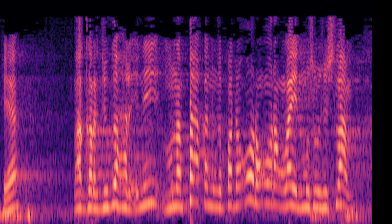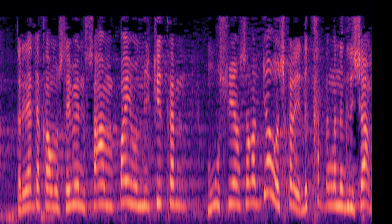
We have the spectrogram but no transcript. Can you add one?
Ya, agar juga hal ini menampakkan kepada orang-orang lain musuh-musuh Islam. Ternyata kaum muslimin sampai memikirkan musuh yang sangat jauh sekali dekat dengan negeri Syam.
